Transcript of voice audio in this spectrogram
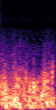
you.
